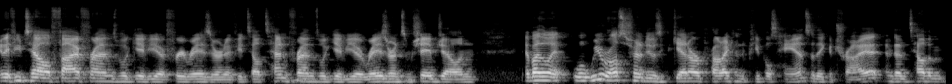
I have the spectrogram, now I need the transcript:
And if you tell five friends, we'll give you a free razor. And if you tell 10 friends, we'll give you a razor and some shave gel. And, and by the way, what we were also trying to do is get our product into people's hands so they could try it and then tell them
